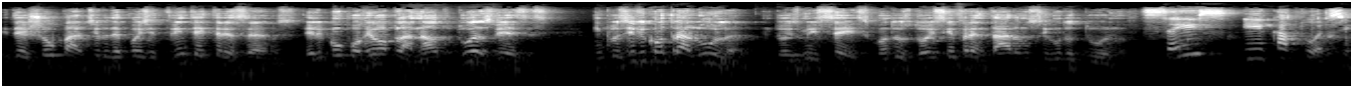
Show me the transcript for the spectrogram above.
e deixou o partido depois de 33 anos. Ele concorreu ao Planalto duas vezes, inclusive contra Lula, em 2006, quando os dois se enfrentaram no segundo turno. 6 e 14.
